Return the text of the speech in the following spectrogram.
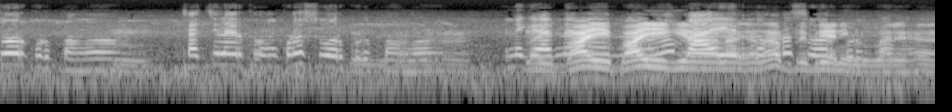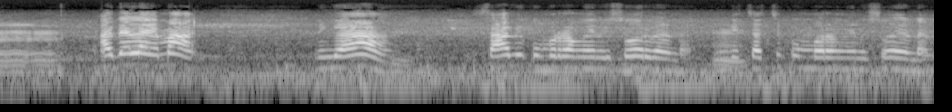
சோறு கொடுப்பாங்க. சர்ச்சில் இருக்கிறவங்க கூட சோறு கொடுப்பாங்க. இன்னைக்கு. அதெல்லாம் ஏமா நீங்க ம். சாமி கும்பிட்றவங்க எனக்கு சோறு வேண்டாம். இங்க சர்ச்சு கும்பிட்றவங்க எனக்கு சோறு வேண்டாம்.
